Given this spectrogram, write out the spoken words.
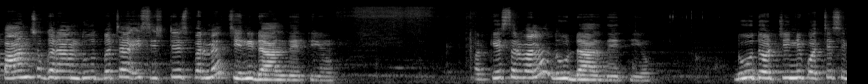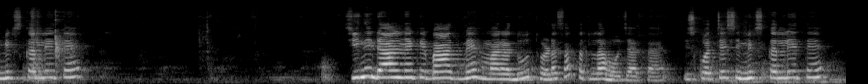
500 ग्राम दूध बचा, इस स्टेज पर मैं चीनी डाल देती हूँ और केसर वाला दूध डाल देती हूँ। दूध और चीनी को अच्छे से मिक्स कर लेते हैं। चीनी डालने के बाद में हमारा दूध थोड़ा सा पतला हो जाता है। इसको अच्छे से मिक्स कर लेते हैं।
